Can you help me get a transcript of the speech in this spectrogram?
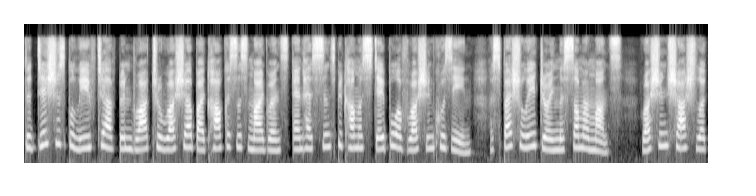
The dish is believed to have been brought to Russia by Caucasus migrants and has since become a staple of Russian cuisine, especially during the summer months. Russian shashlik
